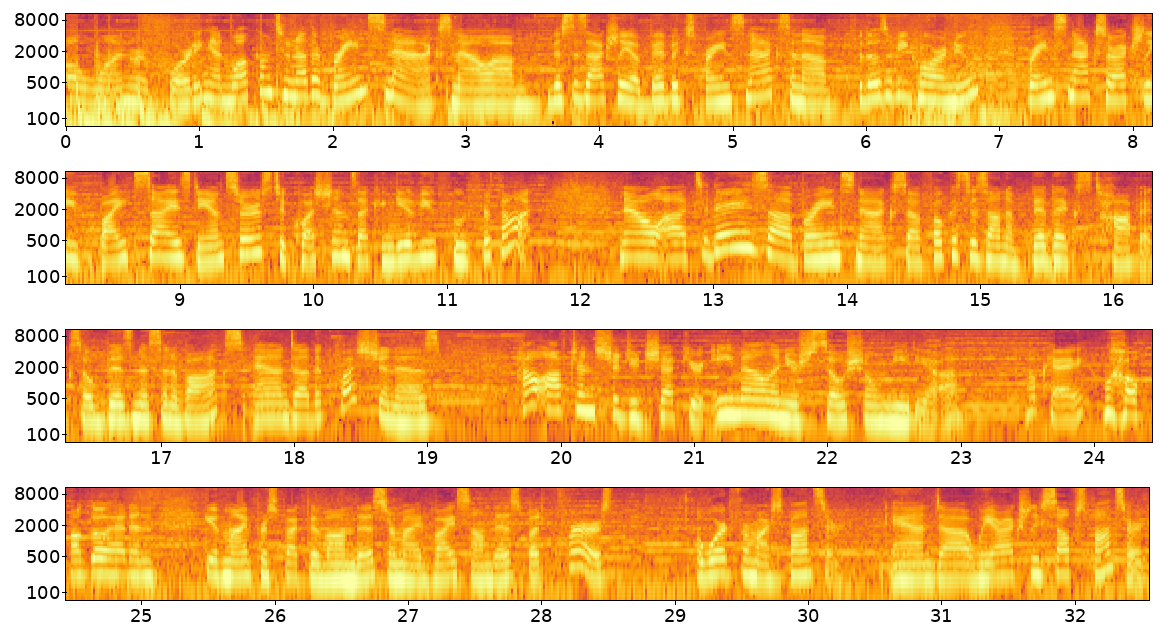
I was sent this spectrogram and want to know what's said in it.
recording, and welcome to another BrainSnax. Now, um, this is actually a BIBX Brain Snacks, and uh, for those of you who are new, BrainSnax are actually bite sized answers to questions that can give you food for thought. Now, uh, today's uh, BrainSnax uh, focuses on a BIBX topic, so business in a box, and uh, the question is how often should you check your email and your social media? Okay, well, I'll go ahead and give my perspective on this or my advice on this, but first, a word from our sponsor. And uh, we are actually self sponsored.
